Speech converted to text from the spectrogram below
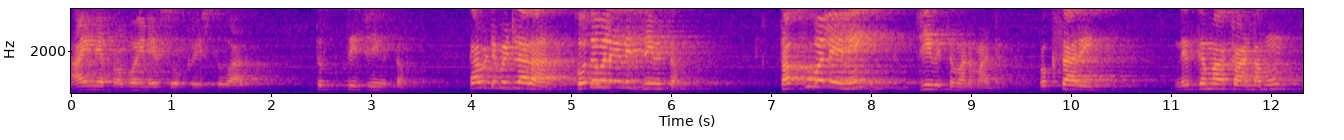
ఆయనే ప్రభు అయిన యేసుక్రీస్తు వారు. తృప్తి జీవితం. కాబట్టి బిడ్డలారా కొదువు లేని జీవితం తక్కువ లేని జీవితం అన్నమాట. ఒకసారి నిర్గమాకాండము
